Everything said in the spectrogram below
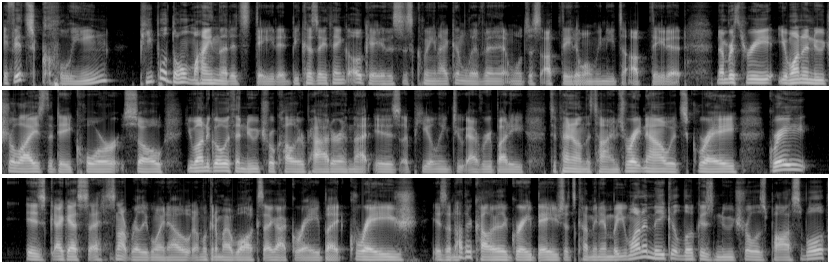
if it's clean, people don't mind that it's dated because they think, okay, this is clean. I can live in it and we'll just update it when we need to update it. Number three, you want to neutralize the decor. So you want to go with a neutral color pattern that is appealing to everybody, depending on the times. Right now, it's gray. Gray is I guess it's not really going out. I'm looking at my wall because I got gray, but greige is another color, the gray beige that's coming in. But you want to make it look as neutral as possible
